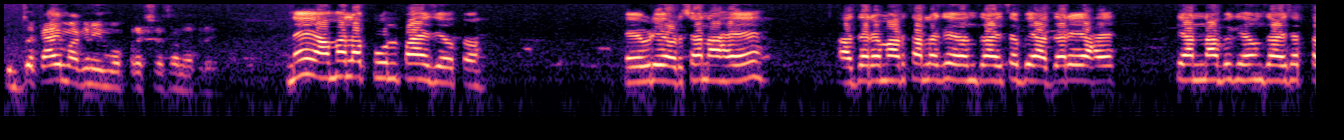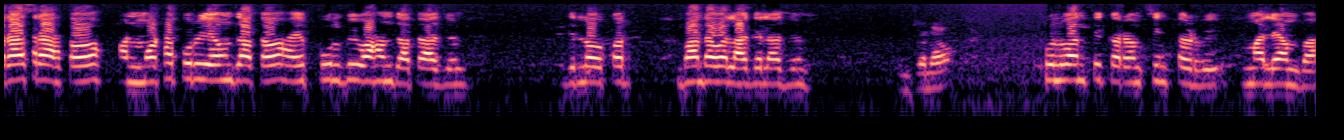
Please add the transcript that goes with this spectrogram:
तुमचं काय मागणी मग प्रशासनाकडे? नाही आम्हाला पूल पाहिजे होतं. एवढी अडचण आहे. आजारी माणसाला घेऊन जायचं बी आजारी आहे. त्यांना बी घेऊन जायचा त्रास राहतो आणि मोठा पूर येऊन जातो. हे पूल बी वाहून जातो अजून. जे लवकर बांधावं लागेल अजून. तुमचं नाव? फुलवंती करमसिंग तडवी माल्याम्बा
